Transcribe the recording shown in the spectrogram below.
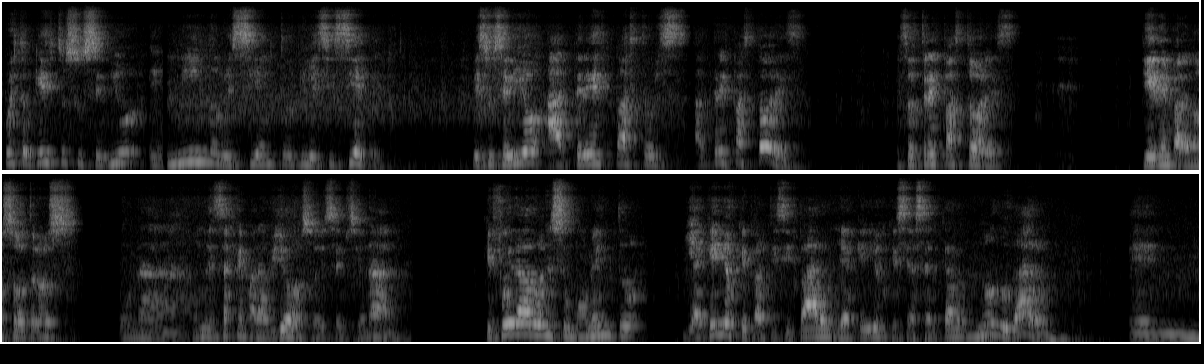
puesto que esto sucedió en 1917 le sucedió a tres, pastores, a tres pastores. Esos tres pastores tienen para nosotros un mensaje maravilloso, excepcional, que fue dado en su momento y aquellos que participaron y aquellos que se acercaron no dudaron en,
